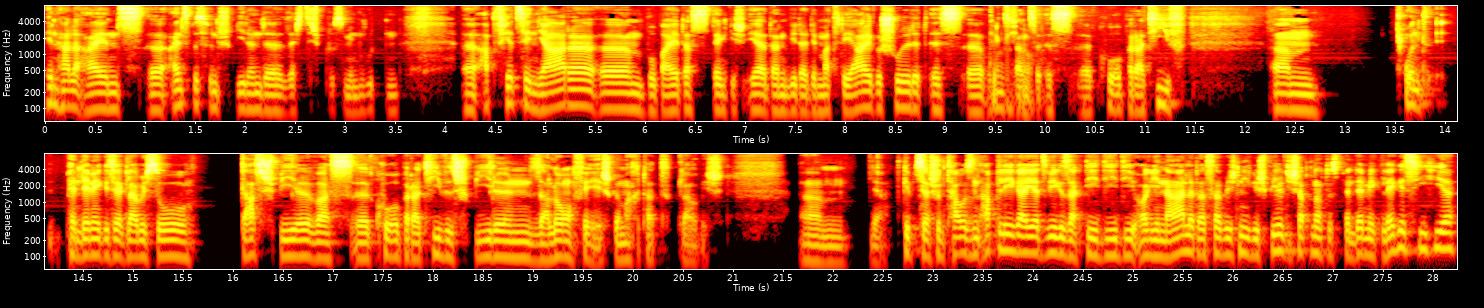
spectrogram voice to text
in Halle 1, äh, 1 bis 5 Spielende, 60 plus Minuten. Äh, ab 14 Jahre, äh, wobei das, denke ich, eher dann wieder dem Material geschuldet ist äh, und das Ganze ist kooperativ. Ähm, und Pandemic ist ja, glaube ich, so das Spiel, was äh, kooperatives Spielen salonfähig gemacht hat, glaube ich. Ähm, ja, gibt's ja schon tausend Ableger jetzt. Wie gesagt, die die die Originale, das habe ich nie gespielt. Ich habe noch das Pandemic Legacy hier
